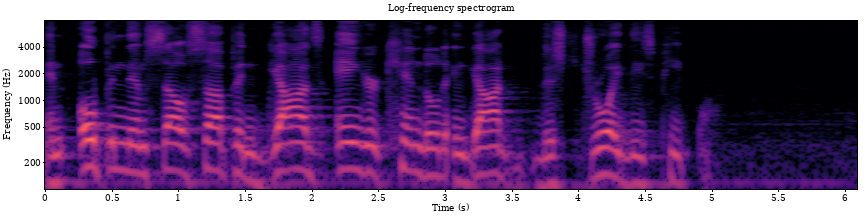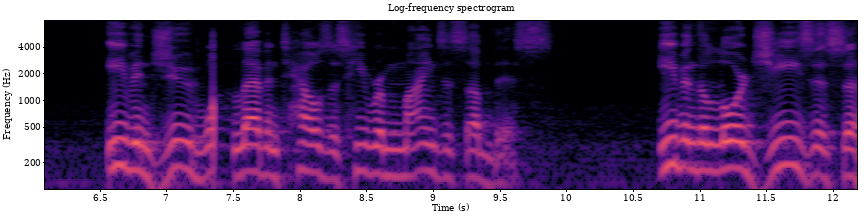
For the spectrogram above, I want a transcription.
and opened themselves up, and God's anger kindled, and God destroyed these people. Even Jude 111 tells us, he reminds us of this. Even the Lord Jesus uh,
